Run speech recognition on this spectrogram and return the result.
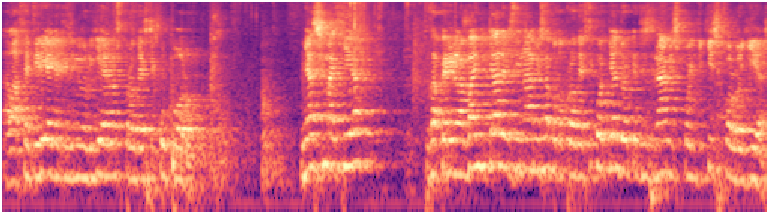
αλλά αφετηρία για τη δημιουργία ενός προοδευτικού πόρου. Μια συμμαχία που θα περιλαμβάνει και άλλες δυνάμεις από το Προοδευτικό Κέντρο και τις δυνάμεις πολιτικής οικολογίας.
